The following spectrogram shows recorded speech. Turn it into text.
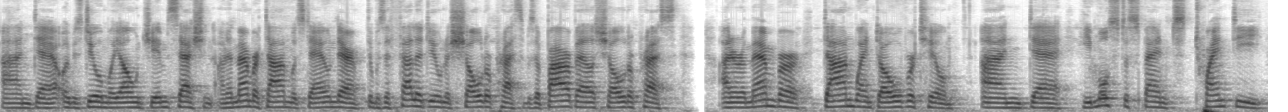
and uh, I was doing my own gym session, and I remember Dan was down there. There was a fella doing a shoulder press. It was a barbell shoulder press, and I remember Dan went over to him, and uh, he must have spent 20,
